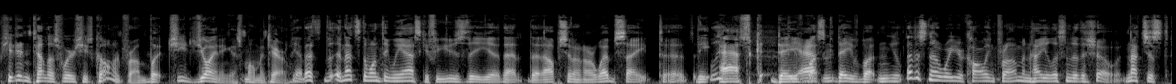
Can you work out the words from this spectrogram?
She didn't tell us where she's calling from, but she's joining us momentarily. Yeah, that's the, and that's the one thing we ask. If you use the uh, that that option on our website, uh, The leave- Ask Dave the Ask button. Dave button, you let us know where you're calling from and how you listen to the show. Not just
